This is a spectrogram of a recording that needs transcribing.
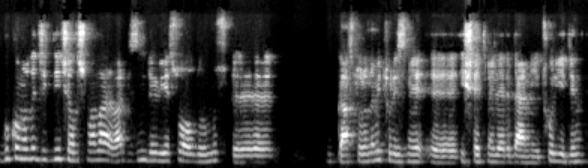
bu konuda ciddi çalışmalar var. Bizim de üyesi olduğumuz e, Gastronomi Turizmi e, İşletmeleri Derneği, TURYİD'in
